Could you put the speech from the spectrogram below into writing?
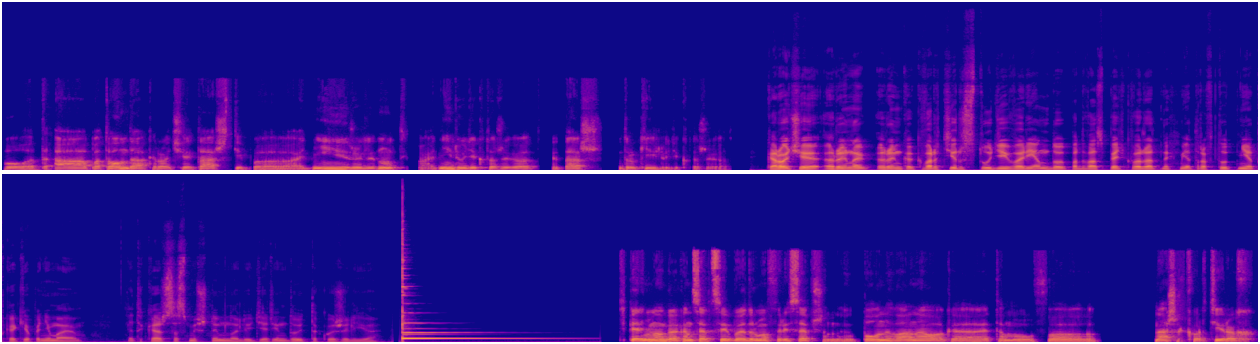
Вот. А потом, да, короче, этаж, типа, одни жили, ну, типа, одни люди, кто живет, этаж, другие люди, кто живет. Короче, рынок, рынка квартир студий в аренду по 25 квадратных метров тут нет, как я понимаю. Это кажется смешным, но люди арендуют такое жилье. Теперь немного о концепции bedroomов и reception, полного аналога этому в наших квартирах.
